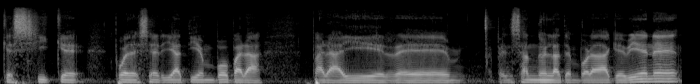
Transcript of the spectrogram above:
que sí que puede ser ya tiempo para, para ir eh, pensando en la temporada que viene.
